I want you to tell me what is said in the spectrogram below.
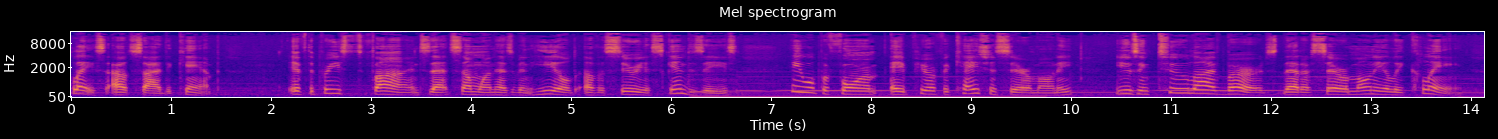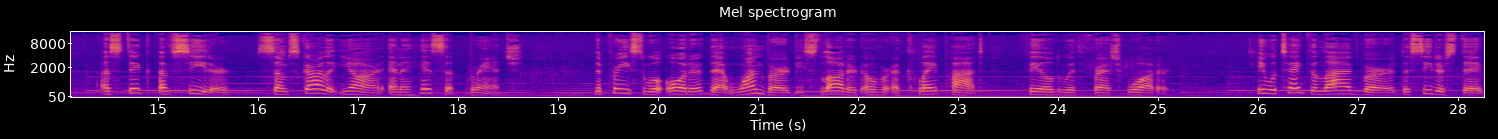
place outside the camp. If the priest finds that someone has been healed of a serious skin disease, he will perform a purification ceremony using two live birds that are ceremonially clean, a stick of cedar, some scarlet yarn, and a hyssop branch. The priest will order that one bird be slaughtered over a clay pot filled with fresh water. He will take the live bird, the cedar stick,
